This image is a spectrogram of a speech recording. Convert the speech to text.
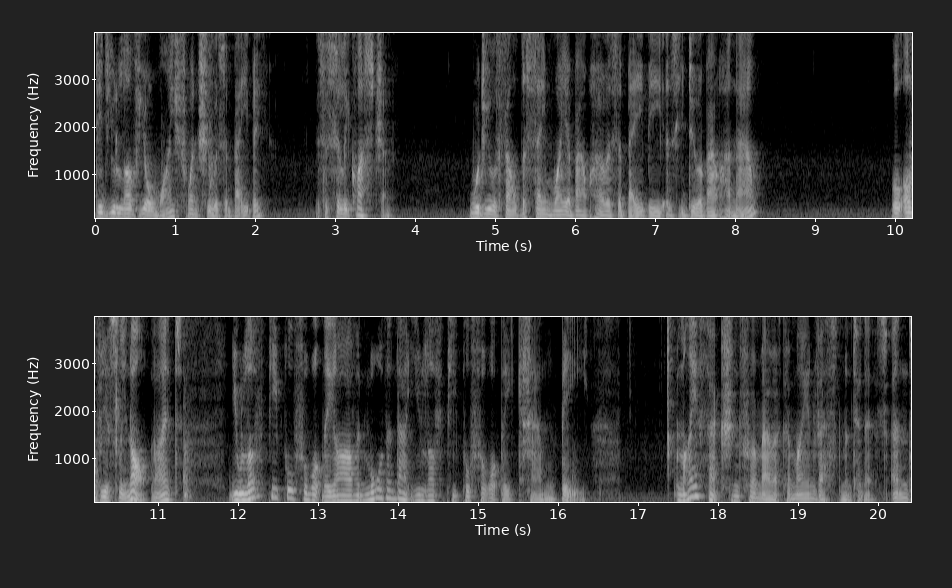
Did you love your wife when she was a baby? It's a silly question. Would you have felt the same way about her as a baby as you do about her now? Well, obviously not, right? You love people for what they are, and more than that, you love people for what they can be. My affection for America, my investment in it, and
